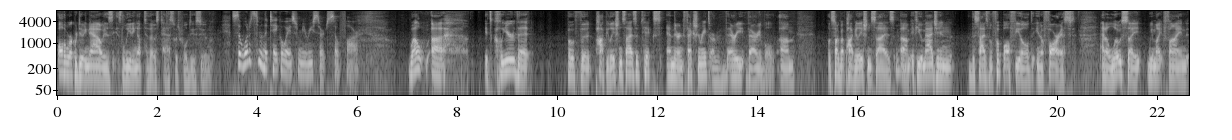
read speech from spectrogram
all the work we're doing now is, is leading up to those tests, which we'll do soon. So, what are some of the takeaways from your research so far? Well, uh, it's clear that both the population size of ticks and their infection rates are very variable. Um, let's talk about population size. Mm -hmm. um, if you imagine the size of a football field in a forest, at a low site, we might find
